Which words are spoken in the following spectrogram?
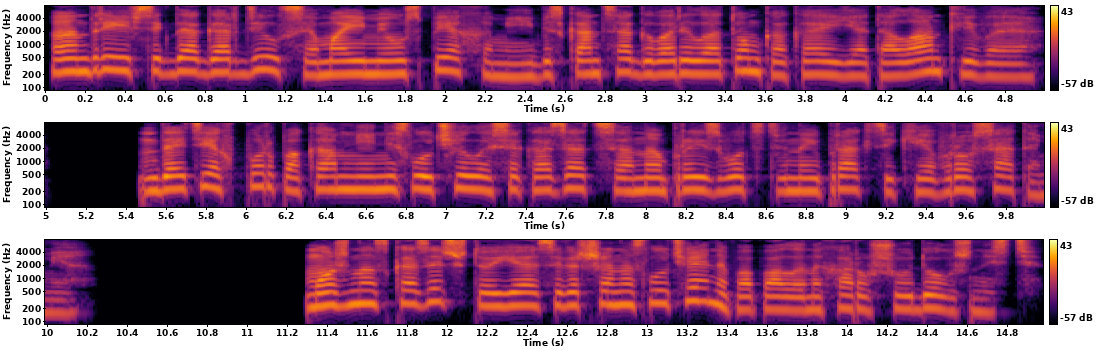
Андрей всегда гордился моими успехами и без конца говорил о том, какая я талантливая, до тех пор, пока мне не случилось оказаться на производственной практике в Росатоме. Можно сказать, что я совершенно случайно попала на хорошую должность.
